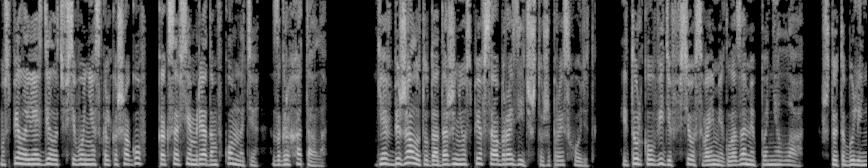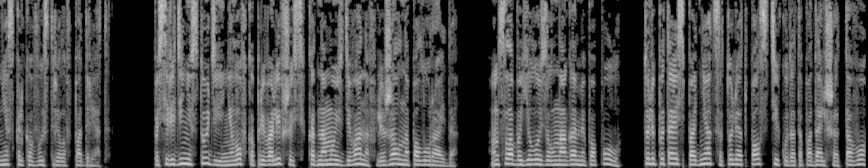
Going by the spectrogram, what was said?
Успела я сделать всего несколько шагов, как совсем рядом в комнате загрохотало. Я вбежала туда, даже не успев сообразить, что же происходит, и только увидев все своими глазами, поняла, что это были несколько выстрелов подряд. Посередине студии, неловко привалившись к одному из диванов, лежал на полу Райда. Он слабо елозил ногами по полу, то ли пытаясь подняться, то ли отползти куда-то подальше от того,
